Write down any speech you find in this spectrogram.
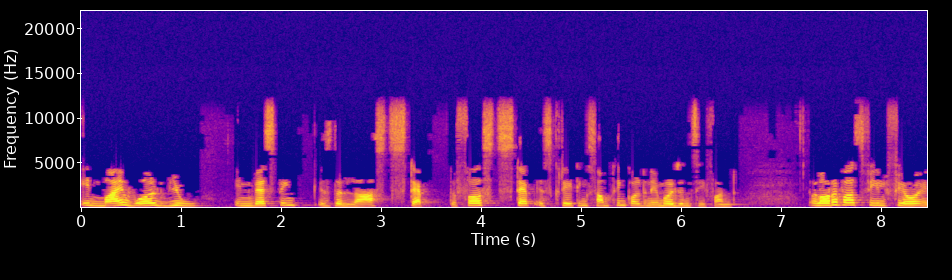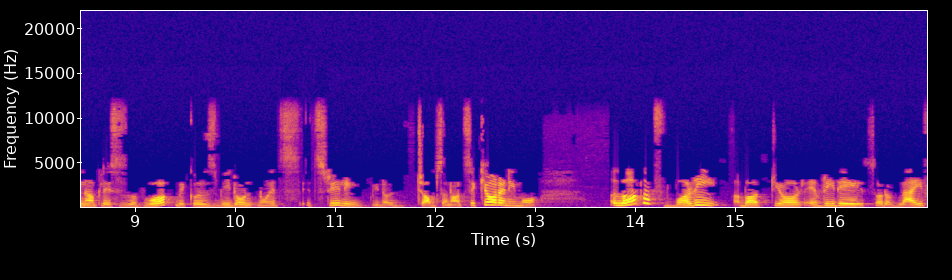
In my worldview, investing is the last step. The first step is creating something called an emergency fund. A lot of us feel fear in our places of work because we don't know it's, it's really, you know, jobs are not secure anymore. A lot of worry about your everyday sort of life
